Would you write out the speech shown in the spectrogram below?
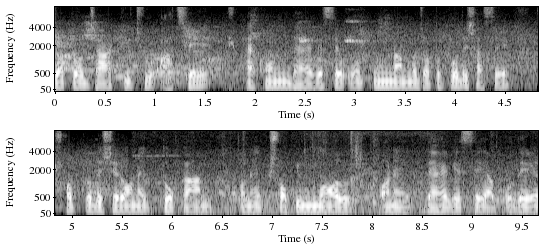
যত যা কিছু আছে, এখন দেখা গেছে অন্যান্য যত প্রদেশ আছে, সব প্রদেশের অনেক দোকান, অনেক শপিং মল অনেক দেখা গেছে ওদের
